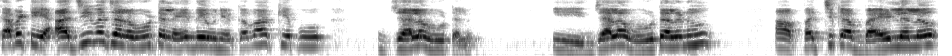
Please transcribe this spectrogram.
కాబట్టి ఆ జీవజల ఊటలే దేవుని యొక్క వాక్యపు జల ఊటలు. ఈ జల ఊటలను ఆ పచ్చిక బయళ్ళలో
